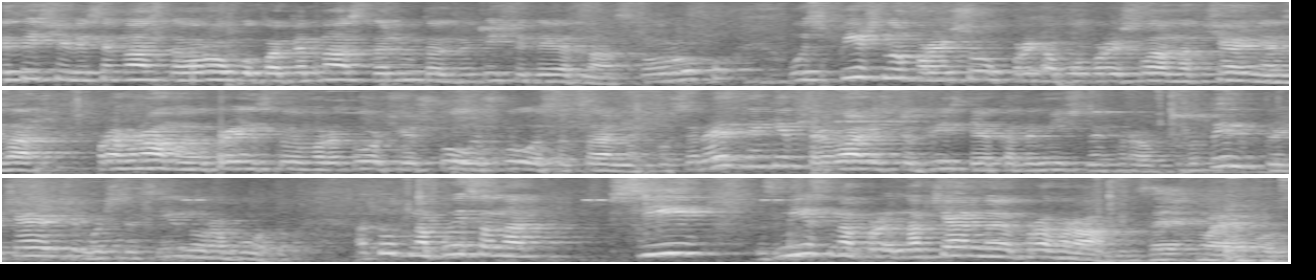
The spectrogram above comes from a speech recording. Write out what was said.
2018 року по 15 лютого 2019 року успішно пройшов або пройшла навчання за програмою Української миротворчої школи школи соціальних посередників тривалістю 200 академічних годин, включаючи міжсесійну роботу. А тут написано всі зміст навчальної програми. Це як має бути.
